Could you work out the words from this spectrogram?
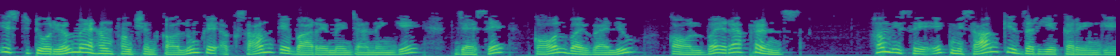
इस ट्यूटोरियल में हम फ़ंक्शन कॉलों के अकसाम के बारे में जानेंगे, जैसे call by value call by reference हम इसे एक मिसाल के ज़रिए करेंगे।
